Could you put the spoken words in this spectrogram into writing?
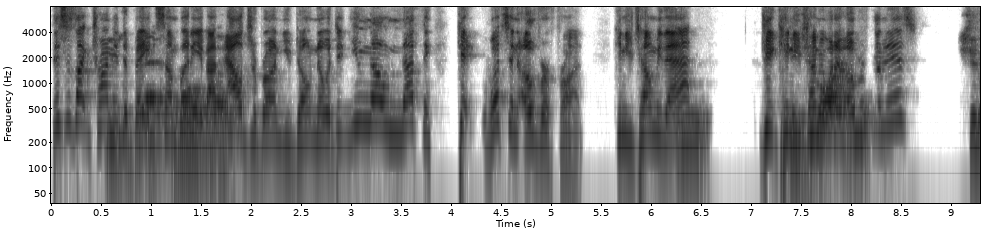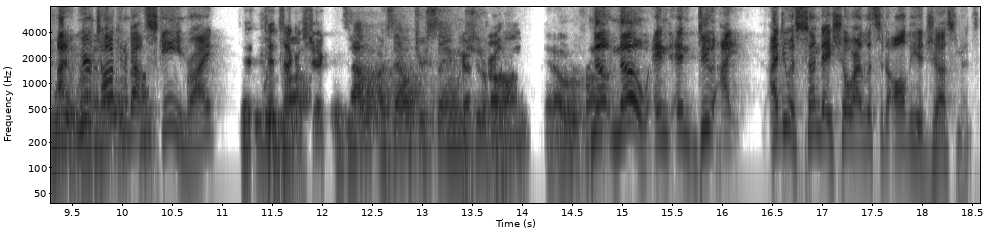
This is like trying to debate somebody about algebra and you don't know it. You know nothing. What's an overfront? Can you tell me that? Can you tell me what an overfront is? Should we? I, we're talking about scheme, right? Ten seconds, Chick. Is that is that what you're saying? We should have run an overfront? No, no, and and do I I do a Sunday show where I listed all the adjustments.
